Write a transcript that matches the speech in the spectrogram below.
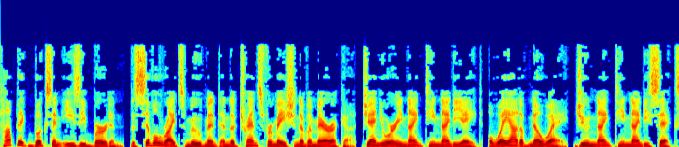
Topic books and Easy Burden, The Civil Rights Movement and the Transformation of America, January 1998, A Way Out of No Way, June 1996,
